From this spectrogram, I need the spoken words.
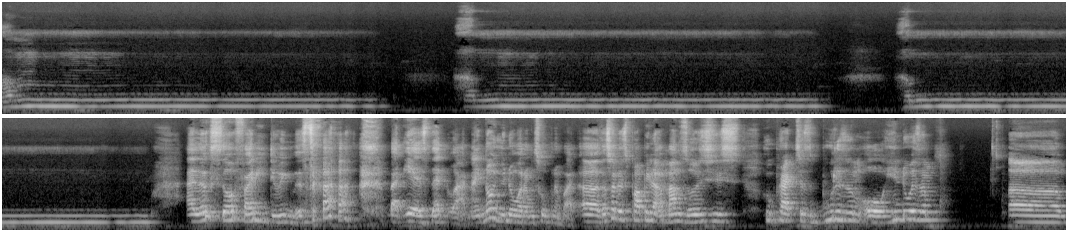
um I look so funny doing this. but yes, that one. I know you know what I'm talking about. Uh, this one is popular amongst those who practice Buddhism or Hinduism. Um,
